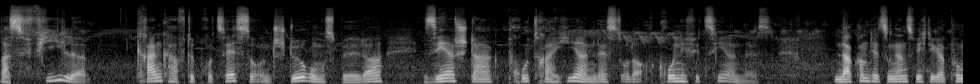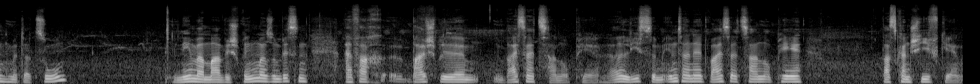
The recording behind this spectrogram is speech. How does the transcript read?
was viele krankhafte Prozesse und Störungsbilder sehr stark protrahieren lässt oder auch chronifizieren lässt. Und da kommt jetzt ein ganz wichtiger Punkt mit dazu. Nehmen wir mal, wir springen mal so ein bisschen, einfach äh, Beispiel Weisheitszahn-OP. Ja, liest im Internet Weisheitszahn-OP, was kann schiefgehen?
